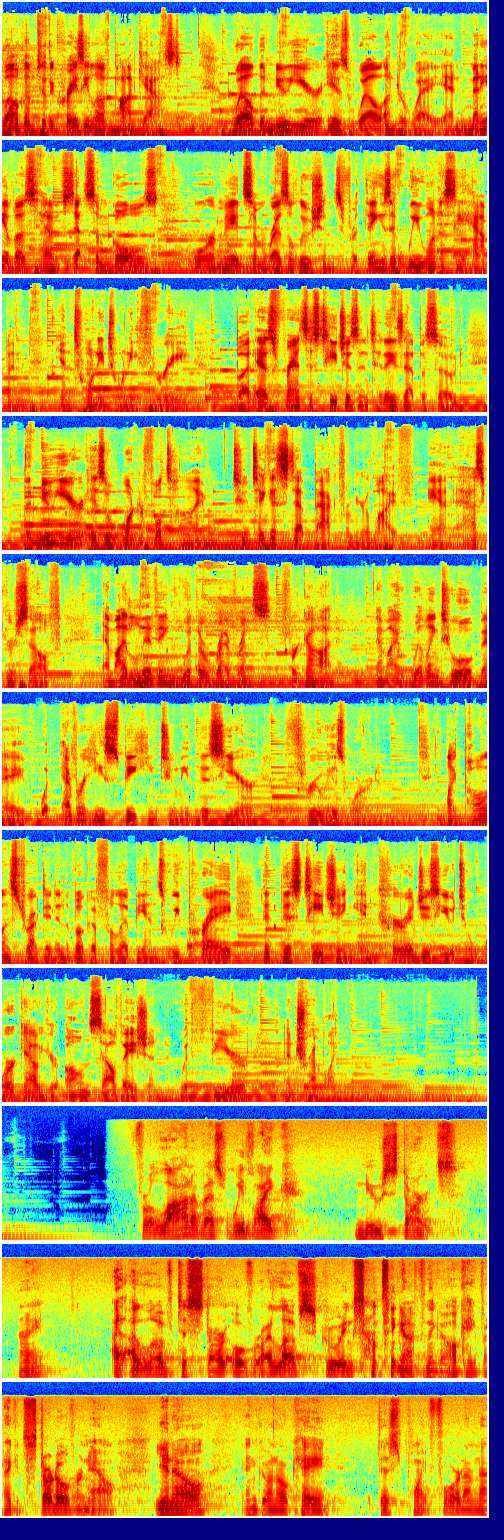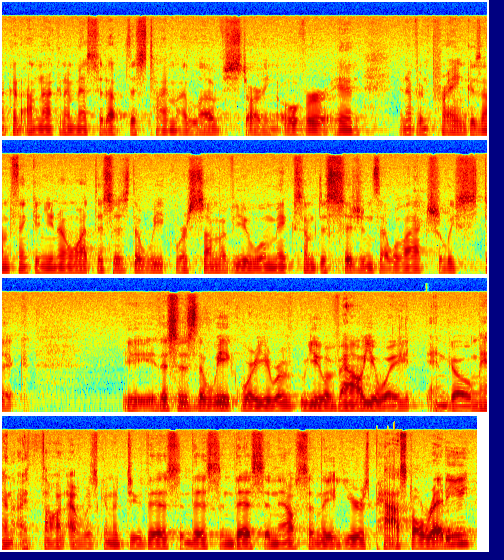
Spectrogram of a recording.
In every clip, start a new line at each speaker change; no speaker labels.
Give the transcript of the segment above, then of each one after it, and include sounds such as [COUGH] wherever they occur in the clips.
Welcome to the Crazy Love Podcast. Well, the new year is well underway, and many of us have set some goals or made some resolutions for things that we want to see happen in 2023. But as Francis teaches in today's episode, the new year is a wonderful time to take a step back from your life and ask yourself Am I living with a reverence for God? Am I willing to obey whatever He's speaking to me this year through His Word? Like Paul instructed in the book of Philippians, we pray that this teaching encourages you to work out your own salvation with fear and trembling.
For a lot of us, we like new starts, right? I, I love to start over. I love screwing [LAUGHS] something up and then go, okay, but I could start over now, you know? And going, okay, at this point forward, I'm not not gonna mess it up this time. I love starting over and and I've been praying because I'm thinking, you know what? This is the week where some of you will make some decisions that will actually stick. This is the week where you, re- you evaluate and go, man, I thought I was going to do this and this and this, and now suddenly a year's passed already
